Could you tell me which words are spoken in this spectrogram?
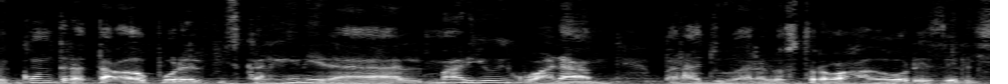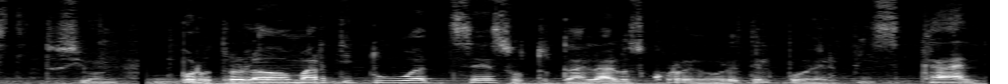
fue contratado por el fiscal general Mario Iguarán para ayudar a los trabajadores de la institución. Por otro lado, Martí tuvo acceso total a los corredores del Poder Fiscal,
